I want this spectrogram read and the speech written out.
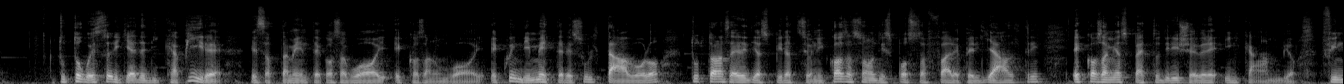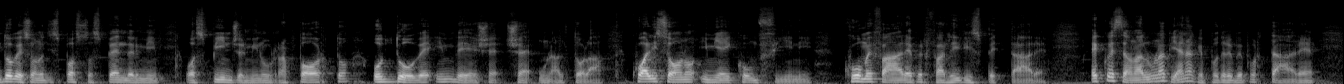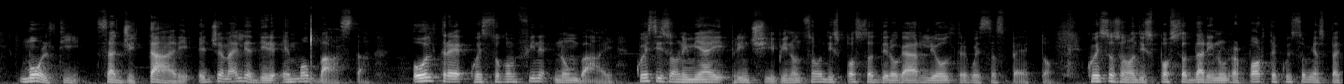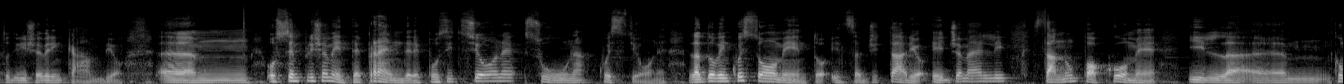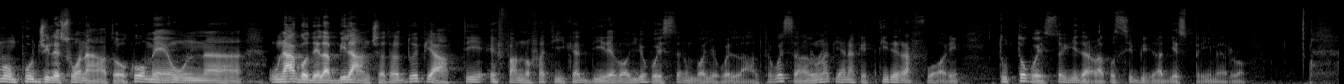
tutto questo richiede di capire esattamente cosa vuoi e cosa non vuoi e quindi mettere sul tavolo tutta una serie di aspirazioni, cosa sono disposto a fare per gli altri e cosa mi aspetto di ricevere in cambio, fin dove sono disposto a spendermi o a spingermi in un rapporto o dove invece c'è un alto là, quali sono i miei confini, come fare per farli rispettare. E questa è una luna piena che potrebbe portare molti sagittari e gemelli a dire e mo basta, oltre questo confine non vai. Questi sono i miei principi, non sono disposto a derogarli oltre questo aspetto. Questo sono disposto a dare in un rapporto e questo mi aspetto di ricevere in cambio. Um, o semplicemente prendere posizione su una questione, laddove in questo momento il Sagittario e i Gemelli stanno un po' come il, ehm, come un pugile suonato, come un, uh, un, ago della bilancia tra due piatti e fanno fatica a dire voglio questo e non voglio quell'altro. Questa è una luna piena che tirerà fuori tutto questo e gli darà la possibilità di esprimerlo.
